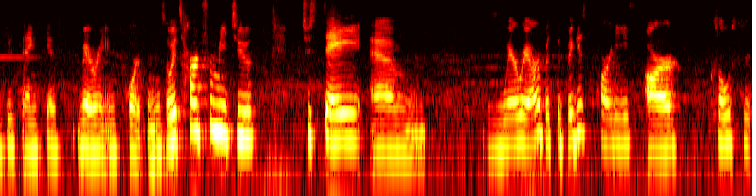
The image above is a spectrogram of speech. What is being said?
to think is very important. So it's hard for me to to say um, where we are, but the biggest parties are closer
